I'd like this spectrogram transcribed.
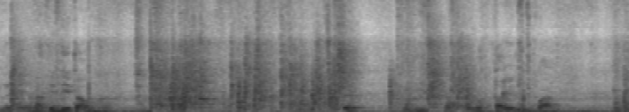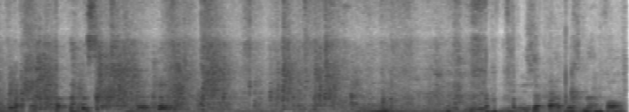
Lagyan natin dito. Dito pulot tayo ng pan. May sapatos na ako.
